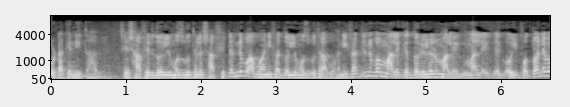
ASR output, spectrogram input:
ওটাকে নিতে হবে। সে সাফির দলিল মজবুত হলে সাফিটা নেব, আবু হানিফার দলিল মজবুত হলে আবু হানিফার নেব, মালিকের দলিল হলে মালিক মালিক ওই ফতোয়া নেব।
